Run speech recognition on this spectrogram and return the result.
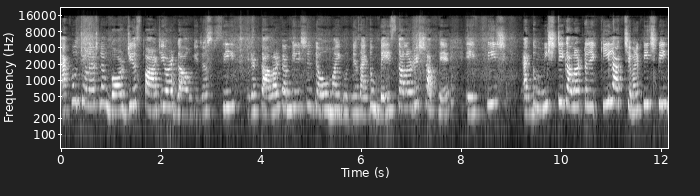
এখন চলে আসলাম গর্জিয়াস পার্টি আর গাউনে জাস্ট সি এটার কালার কম্বিনেশনটা ও মাই গুডনেস একদম বেস কালারের সাথে এই পিচ একদম মিষ্টি কালারটা যে কি লাগছে মানে পিচ পিঙ্ক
